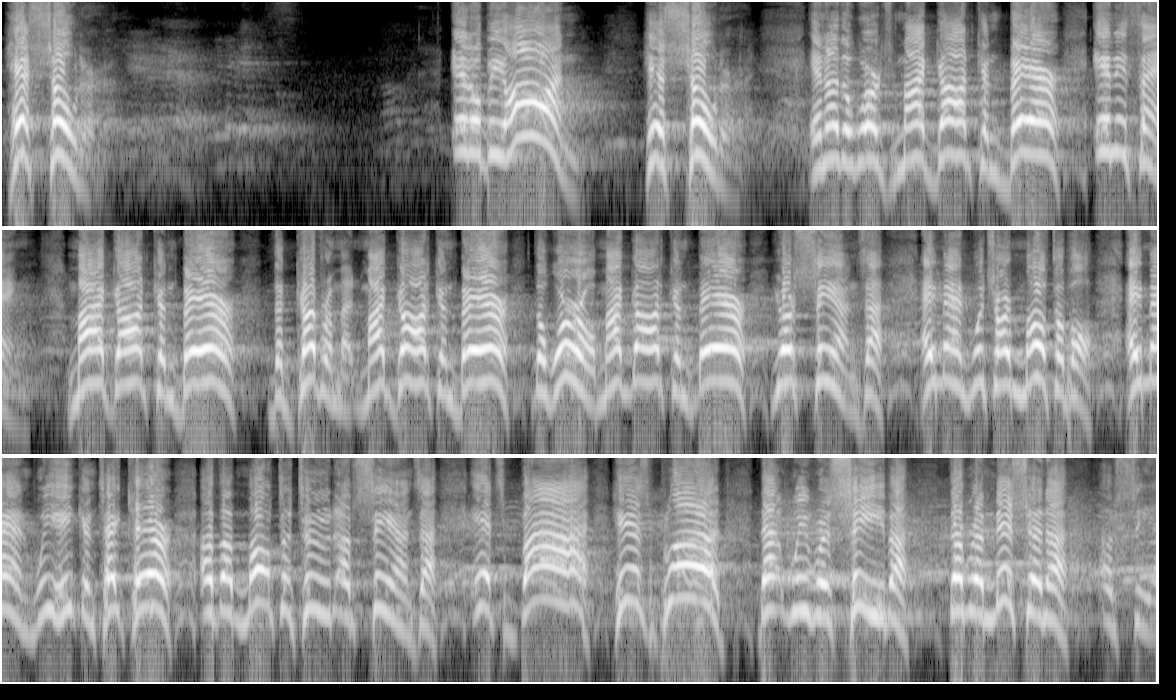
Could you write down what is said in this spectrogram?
his shoulder. It'll be on his shoulder. In other words, my God can bear anything. My God can bear the government. My God can bear the world. My God can bear your sins. Uh, amen. Which are multiple. Amen. We, he can take care of a multitude of sins. Uh, it's by His blood that we receive uh, the remission of sins.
